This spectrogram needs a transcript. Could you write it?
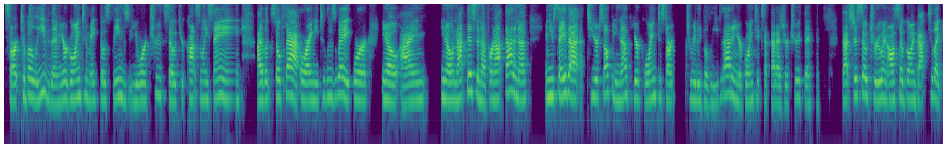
start to believe them. You're going to make those things your truth. So, if you're constantly saying, I look so fat, or I need to lose weight, or, you know, I'm, you know, not this enough or not that enough, and you say that to yourself enough, you're going to start to really believe that and you're going to accept that as your truth. And that's just so true. And also going back to like,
